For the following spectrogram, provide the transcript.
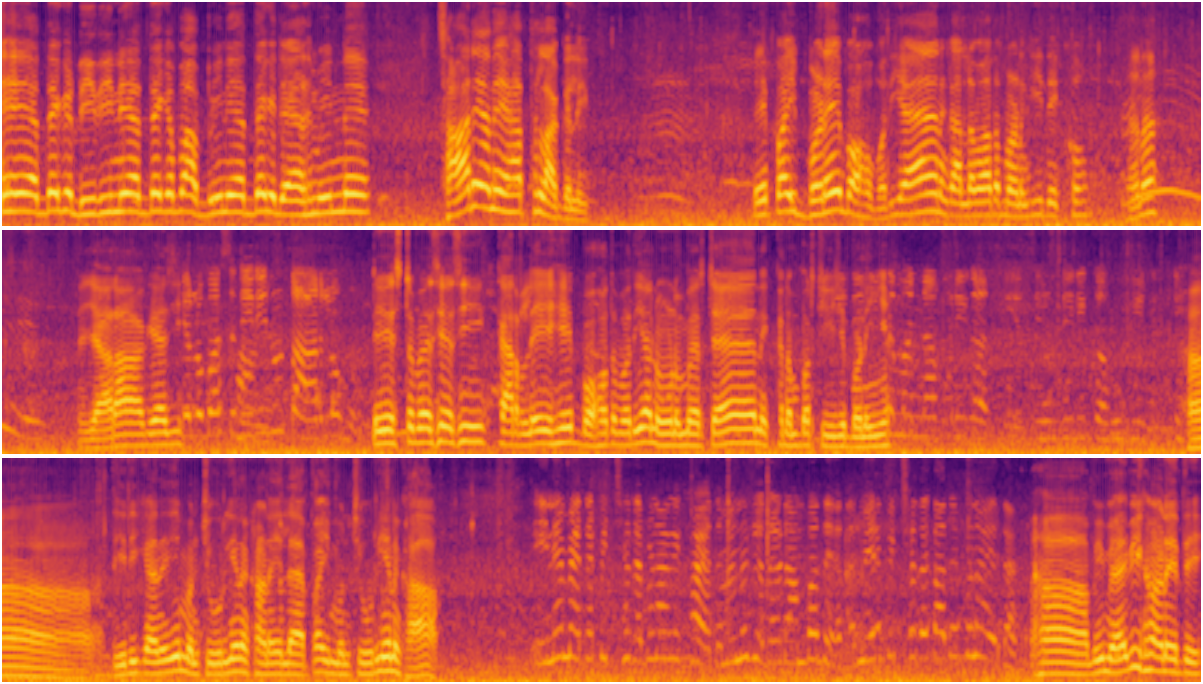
ਇਹ ਅੱਧੇ ਕੁ ਦੀਦੀ ਨੇ ਅੱਧੇ ਕੁ ਭਾਬੀ ਨੇ ਅੱਧੇ ਕੁ ਜੈਸਮੀਨ ਨੇ। ਸਾਰਿਆਂ ਦੇ ਹੱਥ ਲੱਗ ਲਏ। ਤੇ ਭਾਈ ਬਣੇ ਬਹੁਤ ਵਧੀਆ ਐਨ ਗੱਲਬਾਤ ਬਣ ਗਈ ਦੇਖੋ ਹੈਨਾ? ਨਜ਼ਾਰਾ ਆ ਗਿਆ ਜੀ। ਚਲੋ ਬਸ ਦੀਦੀ ਨੂੰ ਤਾਰ ਲਓ ਹੁਣ। ਟੇਸਟ ਵੈਸੇ ਅਸੀਂ ਕਰ ਲਏ ਇਹ ਬਹੁਤ ਵਧੀਆ ਲੂਣ ਮਿਰਚ ਐਨ ਇੱਕ ਨੰਬਰ ਚੀਜ਼ ਬਣੀ ਆ। ਤਮੰਨਾ ਪੂਰੀ ਕਰਤੀ ਅਸੀਂ ਹੁਣ ਦੀਦੀ ਕਹੂਗੀ ਨਹੀਂ। ਹਾਂ ਦੀਦੀ ਕਹਿੰਦੀ ਜੀ ਮਨਚੂਰੀਅਨ ਖਾਣੇ ਲੈ ਭਾਈ ਮਨਚੂਰੀਅਨ ਖਾ। ਇਹਨੇ ਮੈਂ ਤਾਂ ਪਿੱਛੇ ਤੇ ਬਣਾ ਕੇ ਖਾਇਆ ਤਾਂ ਮੈਨੂੰ ਜਦੋਂ ਡਾਂਬਾ ਦੇ ਦਿੱਤਾ ਮੇਰੇ ਪਿੱਛੇ ਤੇ ਕਾਦੇ ਬਣਾਏ ਤਾਂ? ਹਾਂ ਵੀ ਮੈਂ ਵੀ ਖਾਣੇ ਤੇ।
